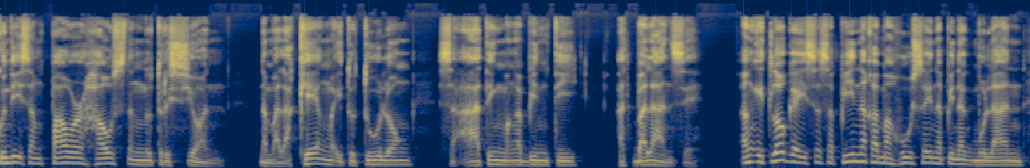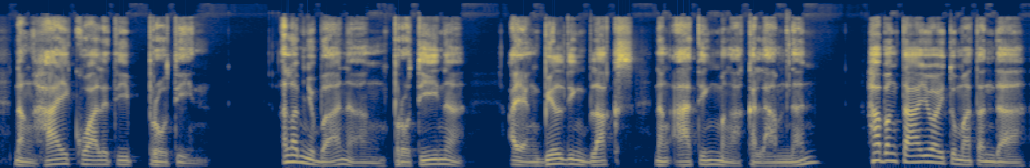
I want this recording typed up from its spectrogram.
kundi isang powerhouse ng nutrisyon na malaki ang maitutulong sa ating mga binti at balanse. Ang itlog ay isa sa pinakamahusay na pinagmulan ng high-quality protein. Alam nyo ba na ang protina ay ang building blocks ng ating mga kalamnan? Habang tayo ay tumatanda,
